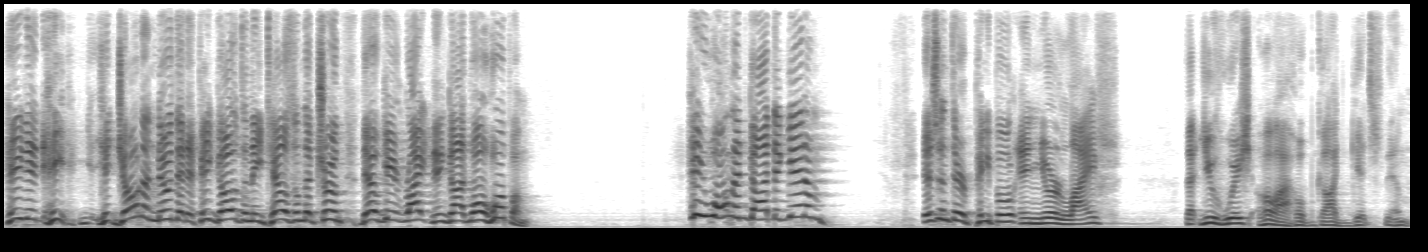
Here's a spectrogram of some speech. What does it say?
He did. He, he Jonah knew that if he goes and he tells them the truth, they'll get right, and then God won't whoop them. He wanted God to get them. Isn't there people in your life that you wish? Oh, I hope God gets them.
